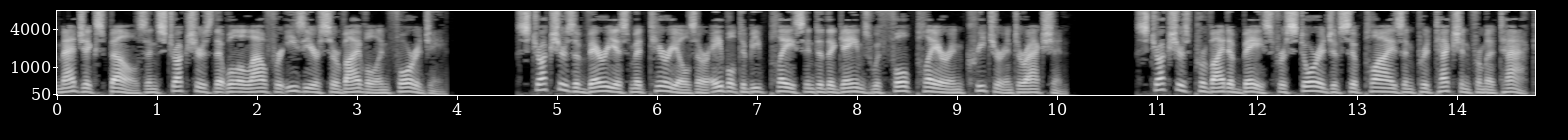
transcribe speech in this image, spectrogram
magic spells and structures that will allow for easier survival and foraging. Structures of various materials are able to be placed into the games with full player and creature interaction. Structures provide a base for storage of supplies and protection from attack.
